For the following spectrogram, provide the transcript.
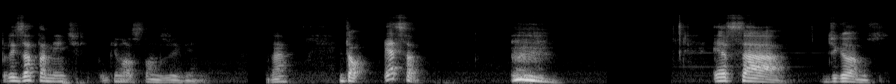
para exatamente o que nós estamos vivendo. Né? Então, essa, essa, digamos,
